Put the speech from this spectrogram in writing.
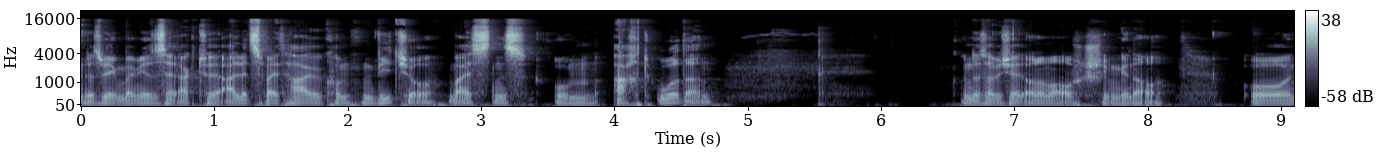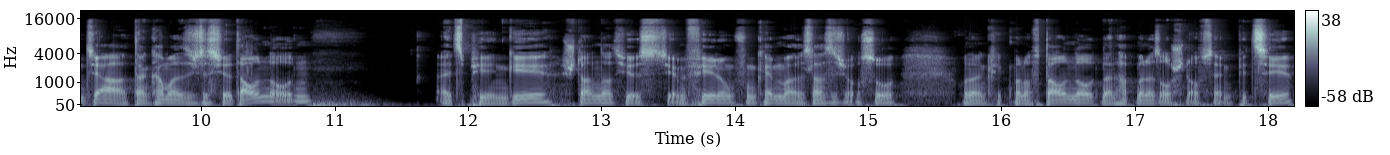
Und deswegen bei mir ist es halt aktuell alle zwei Tage kommt ein Video, meistens um 8 Uhr dann. Und das habe ich halt auch nochmal aufgeschrieben, genau. Und ja, dann kann man sich das hier downloaden als PNG Standard. Hier ist die Empfehlung von Canva, das lasse ich auch so. Und dann klickt man auf Download und dann hat man das auch schon auf seinem PC.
